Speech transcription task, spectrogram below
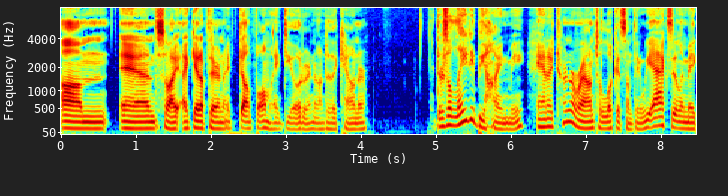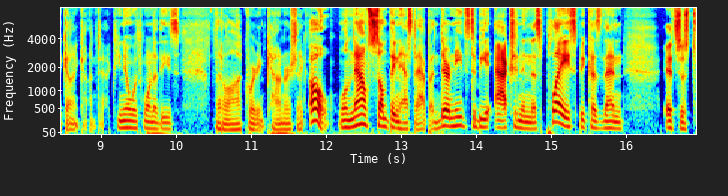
Um, and so I, I get up there and I dump all my deodorant onto the counter. There's a lady behind me, and I turn around to look at something. We accidentally make eye contact, you know, with one of these little awkward encounters. Like, oh, well, now something has to happen. There needs to be action in this place because then It's just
